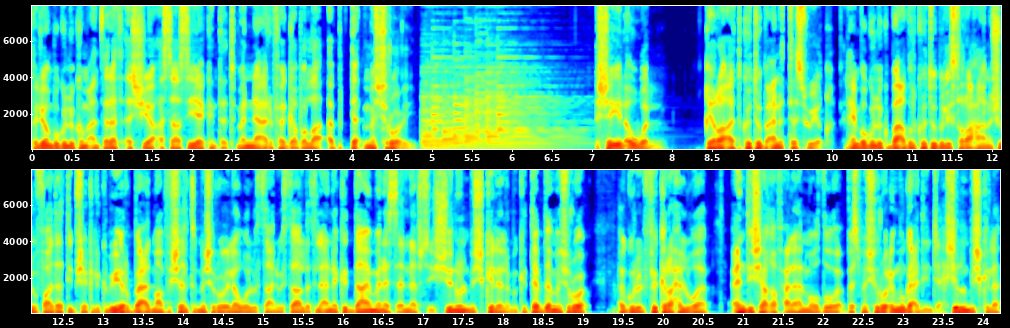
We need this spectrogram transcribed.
فاليوم بقول لكم عن ثلاث أشياء أساسية كنت أتمنى أعرفها قبل لا أبدأ مشروعي. الشيء الأول قراءة كتب عن التسويق. الحين بقول لك بعض الكتب اللي صراحة أنا أشوف فادتني بشكل كبير بعد ما فشلت المشروع الأول والثاني والثالث لأن كنت دائما أسأل نفسي شنو المشكلة؟ لما كنت أبدأ مشروع أقول الفكرة حلوة عندي شغف على هالموضوع بس مشروعي مو قاعد ينجح. شنو المشكلة؟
